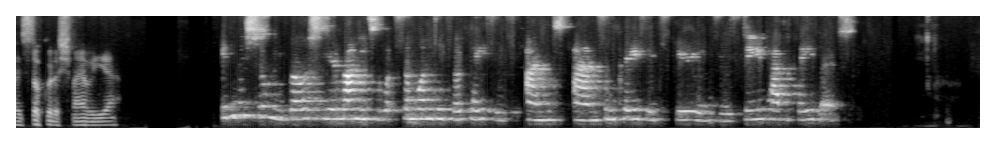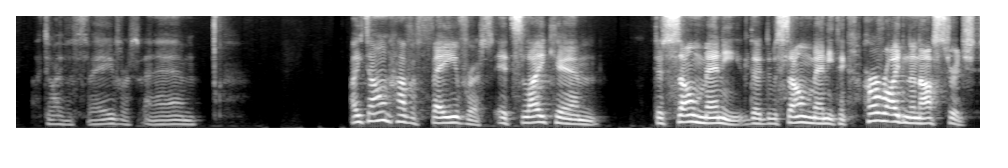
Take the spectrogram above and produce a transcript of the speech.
I, I stuck with Ashmawy, yeah. In the show, you brought your mommy to some wonderful places and um, some crazy experiences. Do you have a favorite? I do I have a favorite? Um, I don't have a favorite. It's like um, there's so many. There, there was so many things. Her riding an ostrich.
